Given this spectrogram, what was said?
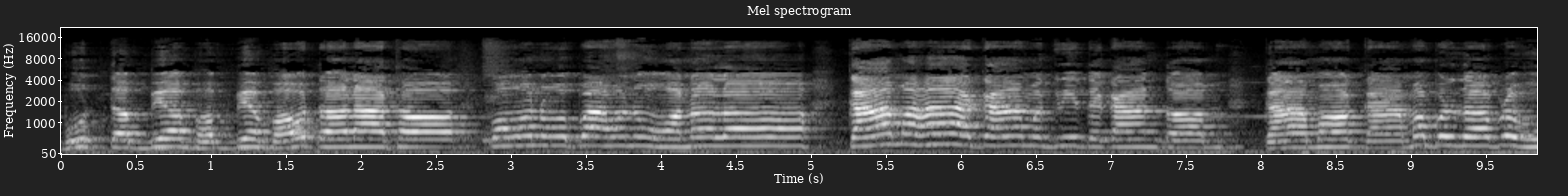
भूतव्य भव्य भवतनाथ पवनो पावनो अनल। कामः कामकृतकान्तम् काम काम कामप्रद प्रभु।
